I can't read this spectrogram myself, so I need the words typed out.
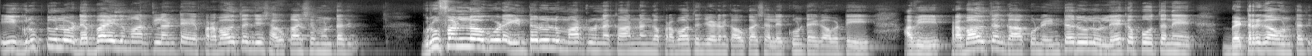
ఈ గ్రూప్ టూలో డెబ్బై ఐదు మార్కులు అంటే ప్రభావితం చేసే అవకాశం ఉంటుంది. గ్రూప్ వన్లో కూడా ఇంటర్వ్యూలు మార్కులు ఉన్న కారణంగా ప్రభావితం చేయడానికి అవకాశాలు ఎక్కువ ఉంటాయి కాబట్టి అవి ప్రభావితం కాకుండా ఇంటర్వ్యూలు లేకపోతేనే బెటర్గా ఉంటుంది.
